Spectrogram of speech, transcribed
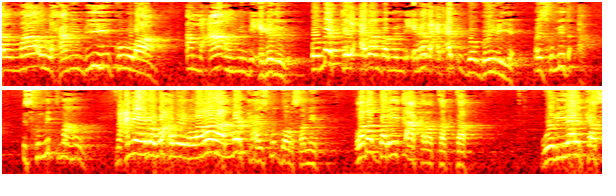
almaau lxamiim biyihii kululaa amcaahum mindhiciradooda oo markay cabaanba mindhicirada cadcad u googoynaya ma isku mid ah isku mid maaha macnaheeda waxa weeye labadaa markaa isku doorsanin laba dariiqaa kala tagta webiyaalkaas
